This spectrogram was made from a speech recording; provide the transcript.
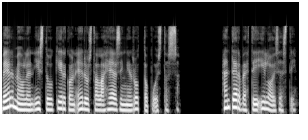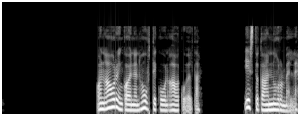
Vermeulen istuu kirkon edustalla Helsingin ruttopuistossa. Hän tervehtii iloisesti. On aurinkoinen huhtikuun alkuilta. Istutaan nurmelle.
